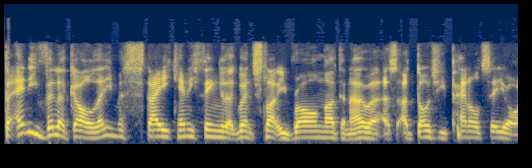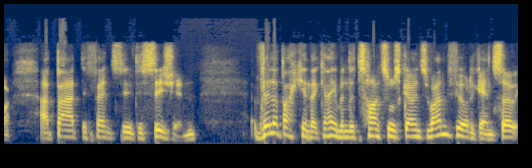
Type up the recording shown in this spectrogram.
but any Villa goal, any mistake, anything that went slightly wrong, I don't know, a, a dodgy penalty or a bad defensive decision, Villa back in the game and the title's going to Anfield again. So,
